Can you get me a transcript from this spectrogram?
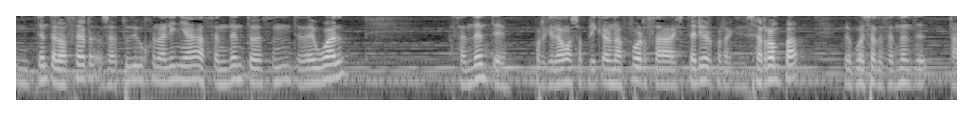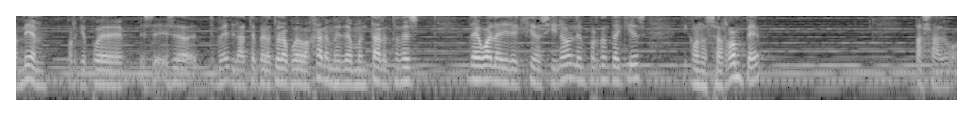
Inténtalo hacer, o sea, tú dibujas una línea ascendente o descendente, da igual, ascendente, porque le vamos a aplicar una fuerza exterior para que se rompa, pero puede ser descendente también, porque puede, la temperatura puede bajar en vez de aumentar. Entonces, da igual la dirección, si no, lo importante aquí es que cuando se rompe, pasa algo.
